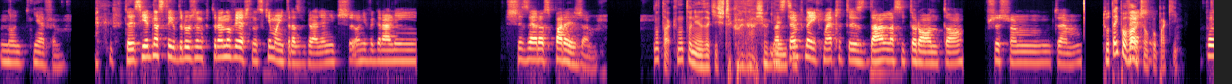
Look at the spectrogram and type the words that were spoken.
no nie wiem. To jest jedna z tych drużyn, która, no wiesz, no z kim oni teraz wygrali? Oni, oni wygrali 3-0 z Paryżem. No tak, no to nie jest jakieś szczególne osiągnięcie. Następne ich mecze to jest Dallas i Toronto w przyszłym tym. Tutaj powalczą wiesz, chłopaki. Po,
